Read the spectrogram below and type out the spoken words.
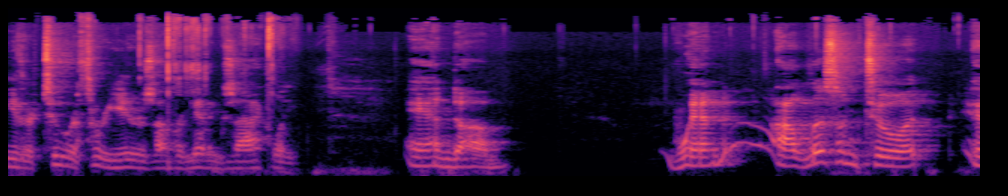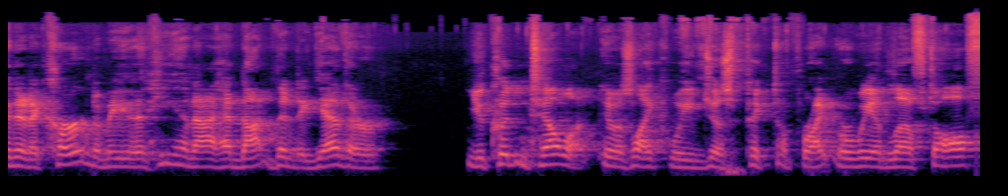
either two or three years. I forget exactly. And uh, when I listened to it, and it occurred to me that he and I had not been together. You couldn't tell it. It was like we just picked up right where we had left off.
